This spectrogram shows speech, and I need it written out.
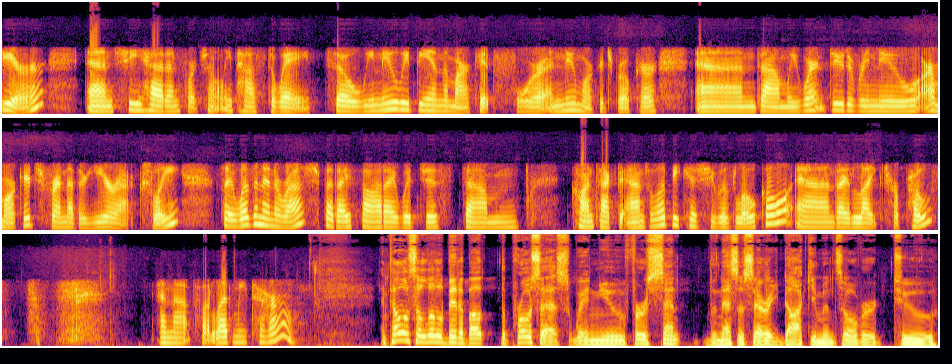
year, and she had unfortunately passed away. So we knew we'd be in the market for a new mortgage broker, and um, we weren't due to renew our mortgage for another year actually. So I wasn't in a rush, but I thought I would just um, contact Angela because she was local and I liked her posts. And that's what led me to her. And tell us a little bit about the process when you first sent the necessary documents over to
